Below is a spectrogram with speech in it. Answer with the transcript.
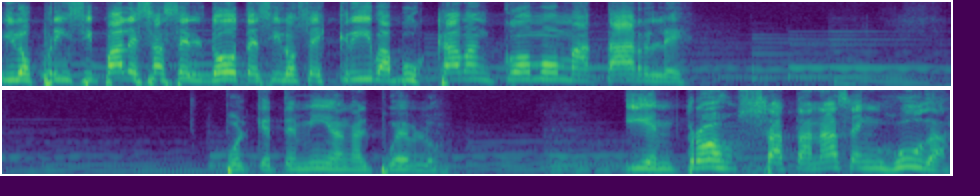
Y los principales sacerdotes y los escribas buscaban cómo matarle, porque temían al pueblo y entró Satanás en Judá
